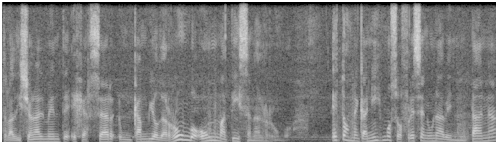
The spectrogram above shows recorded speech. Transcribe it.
tradicionalmente ejercer un cambio de rumbo o un matiz en el rumbo. Estos mecanismos ofrecen una ventana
